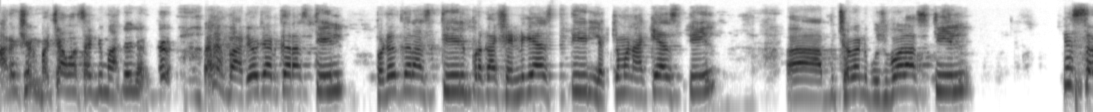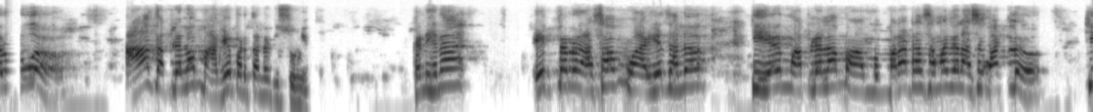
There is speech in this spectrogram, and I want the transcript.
आरक्षण बचावासाठी महादेव जानकर महादेव जानकर असतील पडळकर असतील प्रकाश शेंडगे असतील लक्ष्मण हाके असतील छगन भुजबळ असतील हे सर्व आज आपल्याला मागे पडताना दिसून येते. कारण हे ना एक तर असा हे झालं की हे आपल्याला मराठा समाजाला असं वाटलं की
